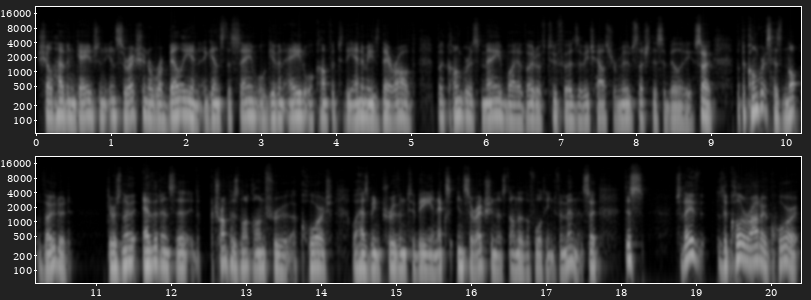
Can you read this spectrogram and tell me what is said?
shall have engaged in insurrection or rebellion against the same or given aid or comfort to the enemies thereof. But Congress may, by a vote of two thirds of each house, remove such disability. So, but the Congress has not voted there is no evidence that Trump has not gone through a court or has been proven to be an ex- insurrectionist under the 14th Amendment. So this so they've the Colorado court,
